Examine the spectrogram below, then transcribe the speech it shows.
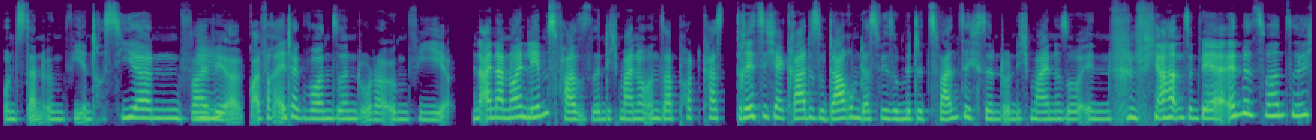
uns dann irgendwie interessieren, weil Mhm. wir einfach älter geworden sind oder irgendwie in einer neuen Lebensphase sind. Ich meine, unser Podcast dreht sich ja gerade so darum, dass wir so Mitte 20 sind und ich meine, so in fünf Jahren sind wir ja Ende 20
